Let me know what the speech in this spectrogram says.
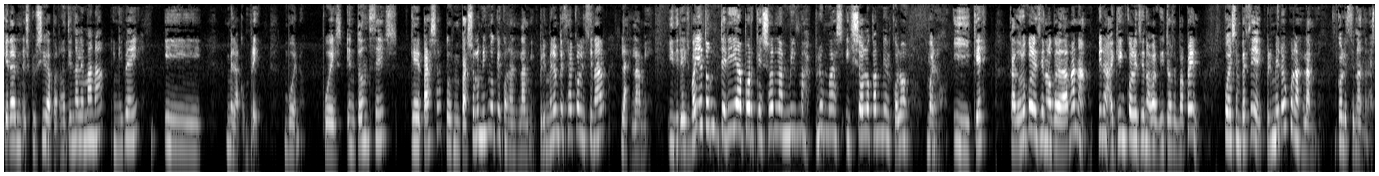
que era exclusiva para una tienda alemana en eBay, y me la compré. Bueno, pues entonces, ¿qué pasa? Pues me pasó lo mismo que con las Lamy. Primero empecé a coleccionar las Lamy. Y diréis, vaya tontería porque son las mismas plumas y solo cambia el color. Bueno, ¿y qué? Cada uno colecciona lo que le da gana. Mira, ¿hay quien colecciona barquitos de papel? Pues empecé primero con las Lamy, coleccionándolas.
